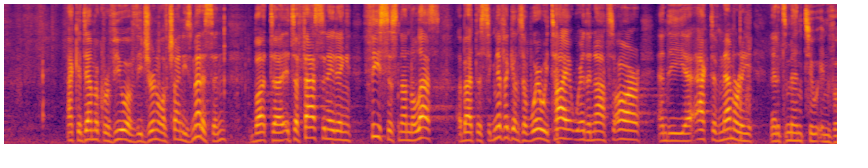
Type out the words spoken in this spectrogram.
academic review of the Journal of Chinese Medicine, but uh, it's a fascinating thesis nonetheless about the significance of where we tie it, where the knots are, and the uh, active memory that it's meant to invoke.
